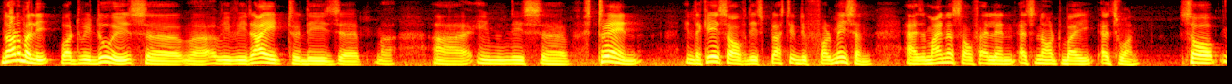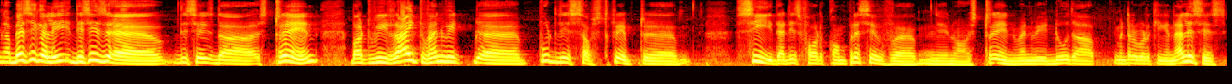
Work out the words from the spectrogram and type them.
normally what we do is we, we write these in this strain in the case of this plastic deformation as minus of ln h naught by h 1. So, basically this is uh, this is the strain, but we write when we uh, put this subscript uh, C that is for compressive uh, you know strain when we do the metal working analysis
